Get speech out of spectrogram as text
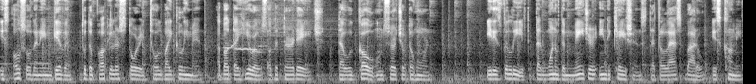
is also the name given to the popular story told by Gleeman about the heroes of the Third Age that would go on search of the Horn. It is believed that one of the major indications that the last battle is coming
